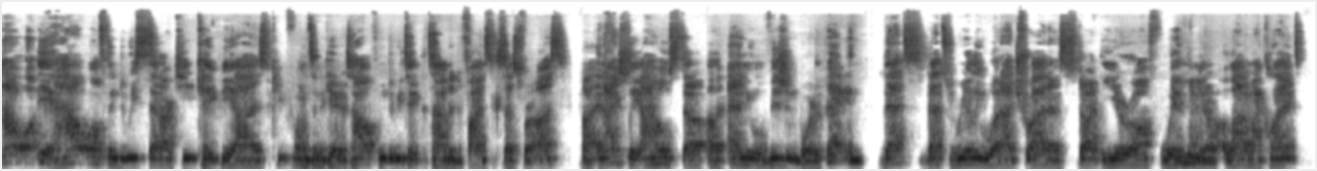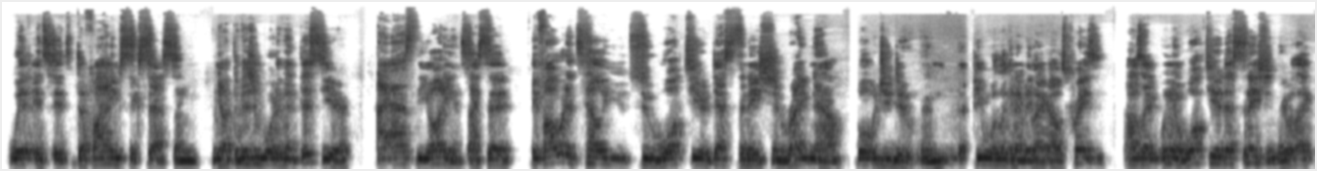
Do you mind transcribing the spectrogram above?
how, yeah, how often do we set our key KPIs, key performance indicators? How often do we take the time to define success for us? Uh, and actually, I host an annual vision board event, and that's that's really what I try to start the year off with. Mm-hmm. You know, a lot of my clients with it's it's defining success. And you know, at the vision board event this year, I asked the audience, I said, if I were to tell you to walk to your destination right now, what would you do? And people were looking at me like I was crazy. I was like, well, you know, walk to your destination. They were like,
